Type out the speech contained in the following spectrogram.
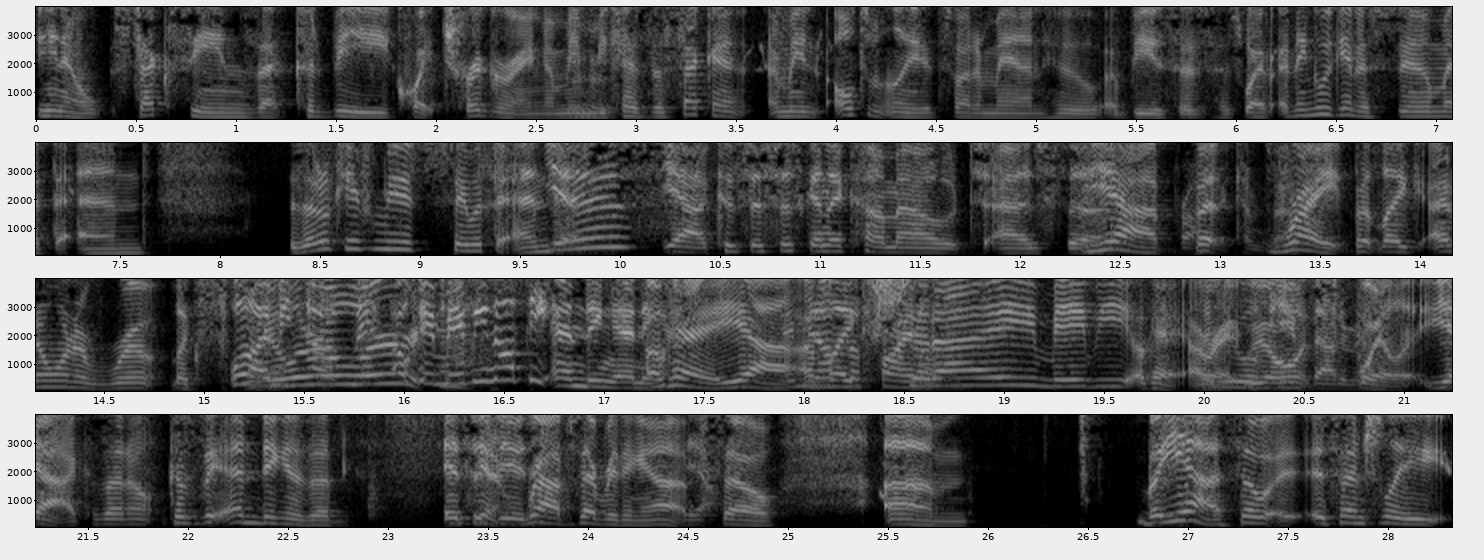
you know, sex scenes that could be quite triggering. I mean, because the second, I mean, ultimately it's about a man who abuses his wife. I think we can assume at the end Is that okay for me to say what the end Yes, is? yeah, because this is going to come out as the yeah, but comes out. right, but like I don't want to ruin like spoiler Well, I mean, no, alert. okay, maybe not the ending. Ending. Okay, yeah. Maybe I'm like, should I? Maybe. Okay, all Maybe right. we'll we will not spoil it. Yeah, because I don't. Because the ending is a. It's a know, wraps everything up. Yeah. So, um, but yeah. So essentially,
